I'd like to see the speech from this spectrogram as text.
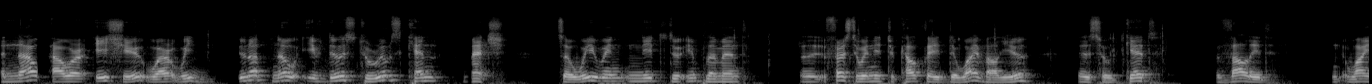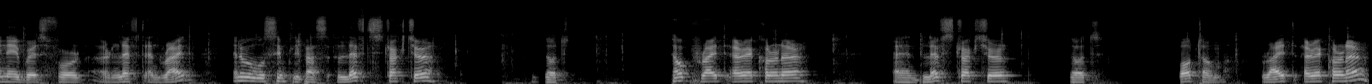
and now our issue where we do not know if those two rooms can match. So we will need to implement uh, first we need to calculate the y value uh, so get valid y neighbors for left and right and we will simply pass left structure dot top right area corner and left structure dot bottom right area corner.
